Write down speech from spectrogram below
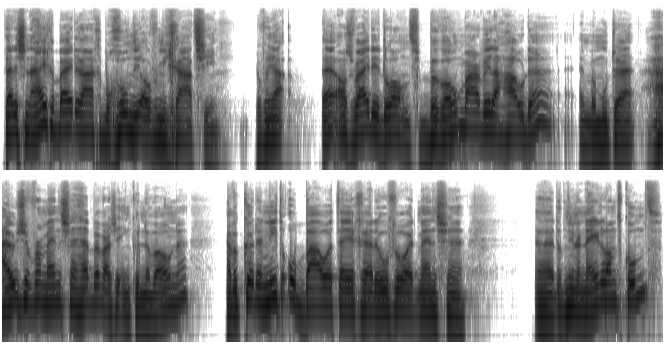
Tijdens zijn eigen bijdrage begon hij over migratie. Van ja, als wij dit land bewoonbaar willen houden en we moeten huizen voor mensen hebben waar ze in kunnen wonen. En we kunnen niet opbouwen tegen de hoeveelheid mensen eh, dat nu naar Nederland komt.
